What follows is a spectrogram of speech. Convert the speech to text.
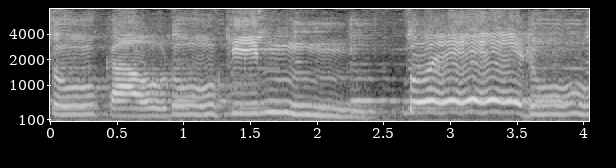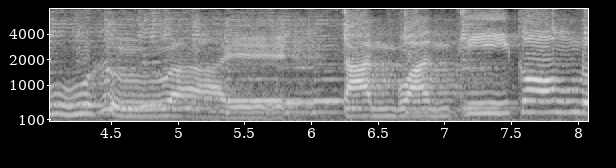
事到如今要如何啊？但愿天公乐，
